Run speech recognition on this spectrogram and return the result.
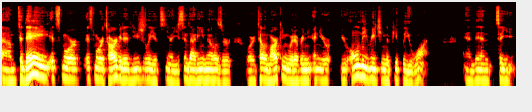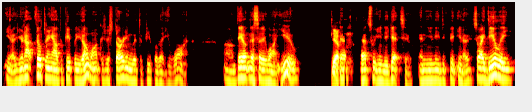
Um, today it's more it's more targeted. Usually it's you know you send out emails or or telemarketing whatever, and, you, and you're you're only reaching the people you want. And then so you you know you're not filtering out the people you don't want because you're starting with the people that you want. Um, they don't necessarily want you. Yeah, that's, that's what you need to get to, and you need to you know. So ideally,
